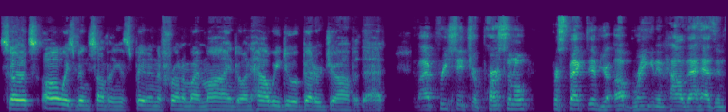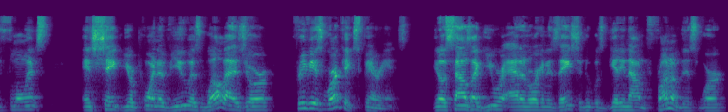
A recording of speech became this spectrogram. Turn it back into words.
So it's always been something that's been in the front of my mind on how we do a better job of that. I appreciate your personal perspective, your upbringing, and how that has influenced and shaped your point of view, as well as your previous work experience. You know, it sounds like you were at an organization who was getting out in front of this work,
